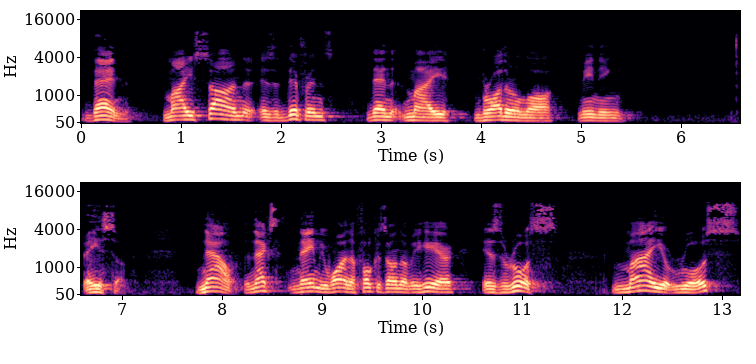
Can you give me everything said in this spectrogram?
Ben. My son is a difference than my brother-in-law, meaning Esav. Now, the next name we want to focus on over here is Rus. My Rus.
